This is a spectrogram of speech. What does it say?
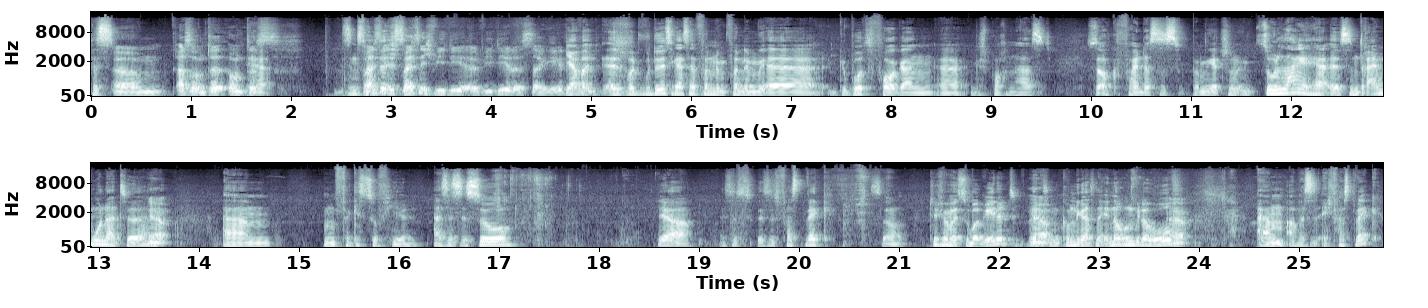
Das, Ähm, also und, das- und das, das sind weiß nicht, ich weiß nicht, wie dir, wie dir das da geht. Ja, aber äh, wo, wo du jetzt die ganze Zeit von dem, von dem äh, Geburtsvorgang äh, gesprochen hast, ist aufgefallen, dass es bei mir jetzt schon so lange her ist, sind drei Monate. Ja. Ähm, und man vergisst so viel. Also es ist so, ja, es ist, es ist fast weg. So. Natürlich, wenn man jetzt drüber redet, Ja. dann kommen die ganzen Erinnerungen wieder hoch. Ja. Ähm, aber es ist echt fast weg.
